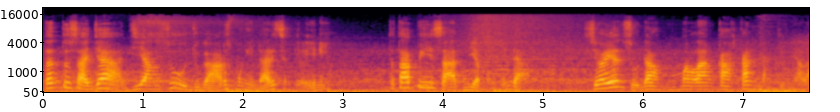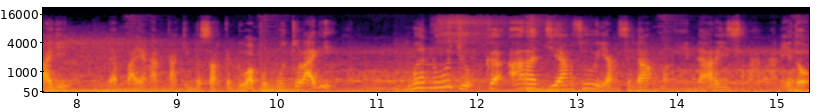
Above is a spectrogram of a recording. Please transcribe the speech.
Tentu saja Jiangsu juga harus menghindari skill ini. Tetapi saat dia menghindar, Xiaoyan sudah melangkahkan kakinya lagi dan bayangan kaki besar kedua pun muncul lagi. menuju ke arah Jiangsu yang sedang menghindari serangan itu.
